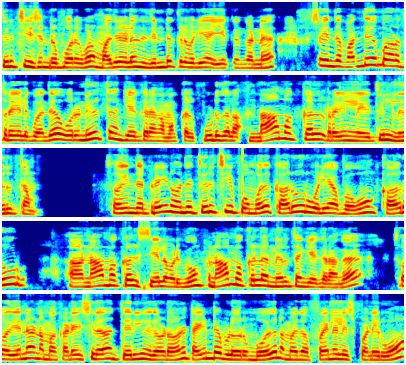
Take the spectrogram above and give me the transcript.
திருச்சி சென்று போகிறதுக்கு போல மதுரையிலேருந்து திண்டுக்கல் வழியாக இயக்குங்கன்னு. ஸோ இந்த வந்தே பாரத் ரயிலுக்கு வந்து ஒரு நிறுத்தம் கேட்குறாங்க மக்கள் கூடுதலாக நாமக்கல் ரயில் நிலையத்தில் நிறுத்தம். ஸோ இந்த ட்ரெயின் வந்து திருச்சி போகும்போது கரூர் வழியாக போகும். கரூர் நாமக்கல் சேலம் அப்படி போகும். நாமக்கல்லில் நிறுத்தம் கேட்குறாங்க ஸோ அது என்ன? நம்ம கடைசியில் தான் தெரியும். இதோட வந்து டைம் டேபிள் வரும்போது நம்ம இதை ஃபைனலைஸ் பண்ணிடுவோம்.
